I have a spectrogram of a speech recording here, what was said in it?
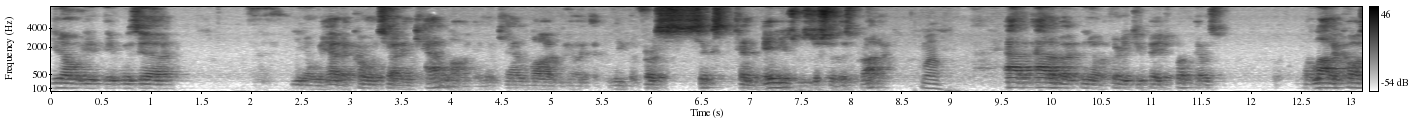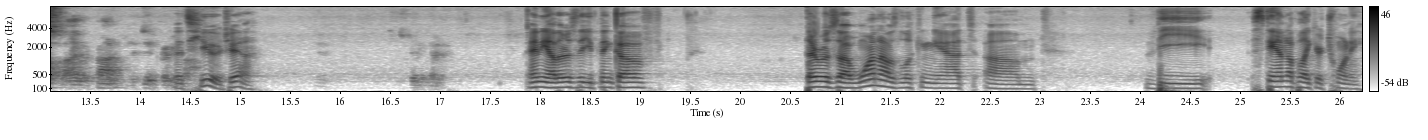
You know, it, it was a. You know, we had a coinciding catalog, and the catalog, I believe the first six to ten pages was just for this product. Wow. Out, out of a you know thirty-two page book, that was a lot of cost behind the product, it did pretty That's well. huge. Yeah. It's pretty good. Any others that you think of? There was uh, one I was looking at. Um, the stand up like you're 20.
